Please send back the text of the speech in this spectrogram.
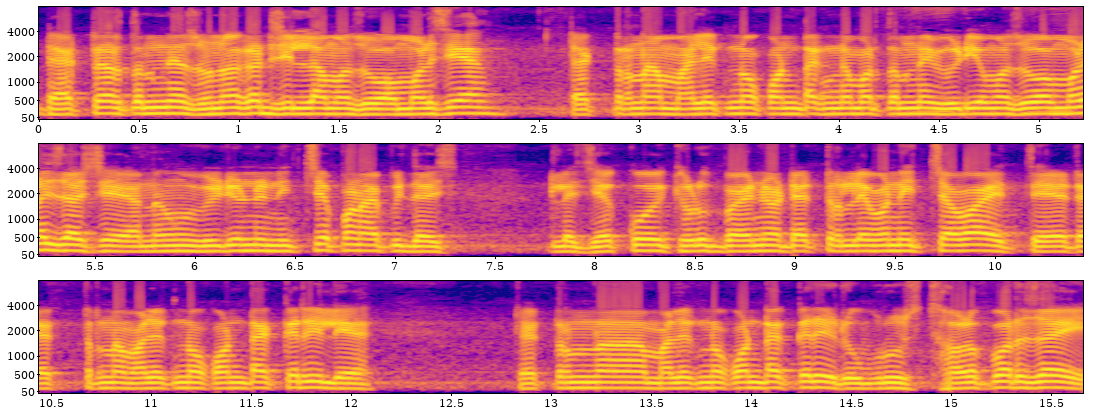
ટ્રેક્ટર તમને જુનાગઢ જિલ્લામાં જોવા મળશે. ટ્રેક્ટરના માલિકનો કોન્ટેક્ટ નંબર તમને વિડીયોમાં જોવા મળી જશે અને હું વિડીયોની નીચે પણ આપી દઈશ. એટલે જે કોઈ ખેડૂત ભાઈનો ટ્રેક્ટર લેવાની ઈચ્છા હોય તે ટ્રેક્ટરના માલિકનો કોન્ટેક્ટ કરી લે. ટ્રેક્ટરના માલિકનો કોન્ટેક્ટ કરી રૂબરૂ સ્થળ પર જઈ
